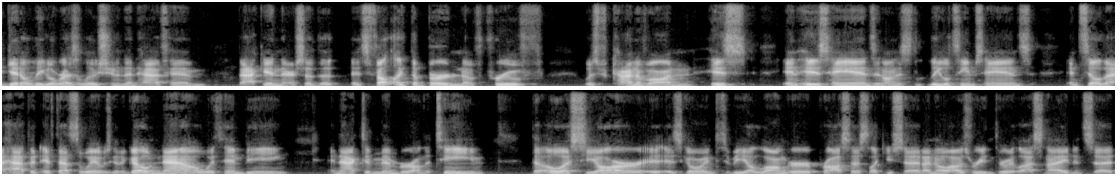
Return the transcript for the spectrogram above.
get a legal resolution and then have him back in there. So the it's felt like the burden of proof was kind of on his in his hands and on his legal team's hands until that happened if that's the way it was going to go. Now with him being an active member on the team, the OSCR is going to be a longer process like you said. I know I was reading through it last night and said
